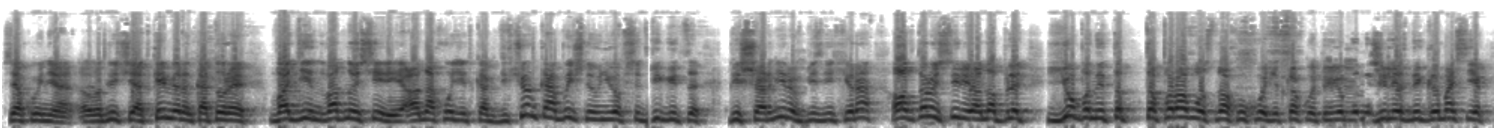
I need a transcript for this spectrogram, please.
Вся хуйня. В отличие от Кэмерон, которая в, один, в одной серии она ходит как девчонка обычная, у нее все двигается без шарниров, без нихера. А во второй серии она, блядь, ебаный топ- топоровоз, нахуй, ходит какой-то, ебаный железный громосек.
